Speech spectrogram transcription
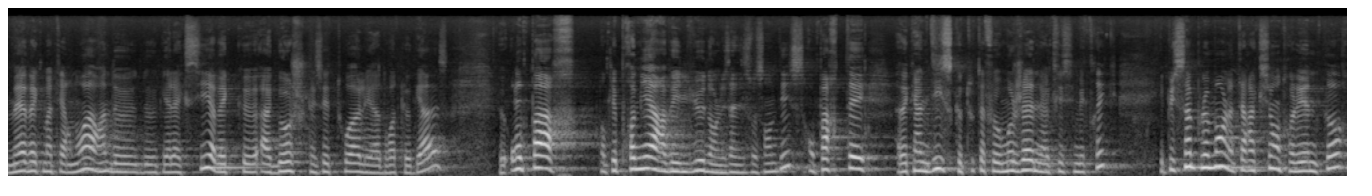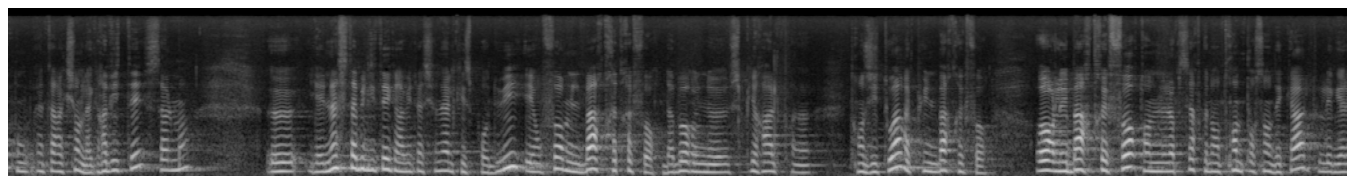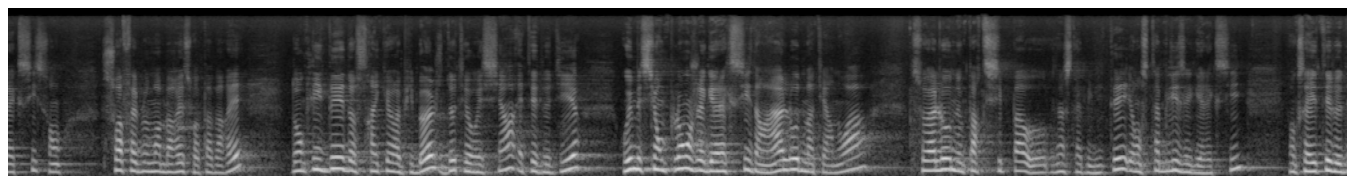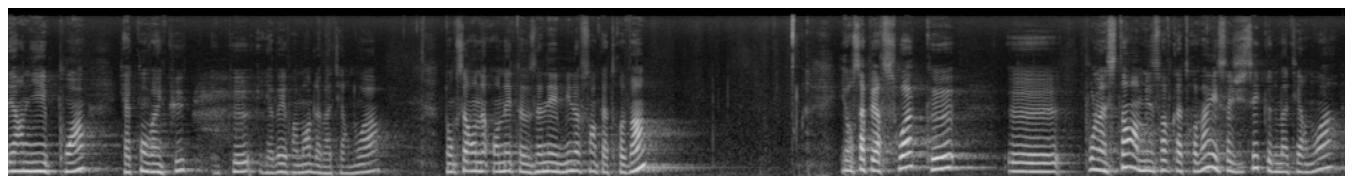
mais avec matière noire, hein, de, galaxies, avec euh, à gauche les étoiles et à droite le gaz. Euh, on part, donc les premières avaient lieu dans les années 70, on partait avec un disque tout à fait homogène et axis symétrique, et puis simplement l'interaction entre les n-corps, donc l'interaction de la gravité seulement, euh, il y a une instabilité gravitationnelle qui se produit et on forme une barre très très forte. D'abord une spirale transitoire et puis une barre très forte. Or, les barres très fortes, on ne l'observe que dans 30% des cas, où les galaxies sont soit faiblement barrées, soit pas barrées. Donc l'idée d'Ostriker et Peebles, deux théoriciens, était de dire oui, mais si on plonge les galaxies dans un halo de matière noire, ce halo ne participe pas aux instabilités et on stabilise les galaxies. Donc ça a été le dernier point qui a convaincu qu'il y avait vraiment de la matière noire donc ça, on est aux années 1980. Et on s'aperçoit que, euh, pour l'instant, en 1980, il s'agissait que de matière noire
